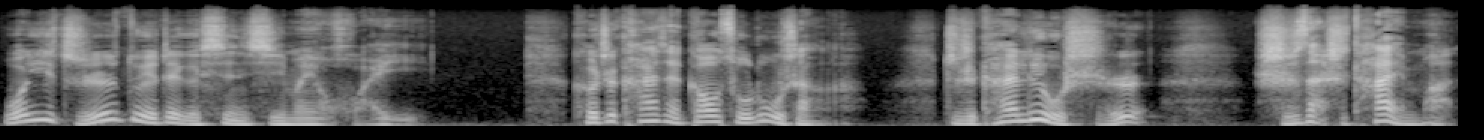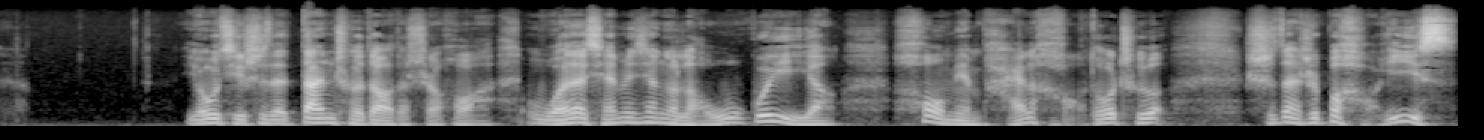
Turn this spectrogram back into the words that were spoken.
我一直对这个信息没有怀疑。可是开在高速路上啊，只开六十，实在是太慢了。尤其是在单车道的时候啊，我在前面像个老乌龟一样，后面排了好多车，实在是不好意思。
